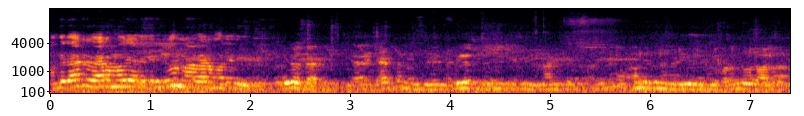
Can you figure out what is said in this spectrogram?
அந்த டேரக்டர் வேற மாதிரி நினைக்கிறீங்களா நான் வேற மாதிரி நினைக்கிறேன் ஹீரோ சார் கேப்டன் வந்து நடிகர் முன்னிருக்கிற நடிகர்களுக்கு வளர்ந்த ஒரு ஆள் தான்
